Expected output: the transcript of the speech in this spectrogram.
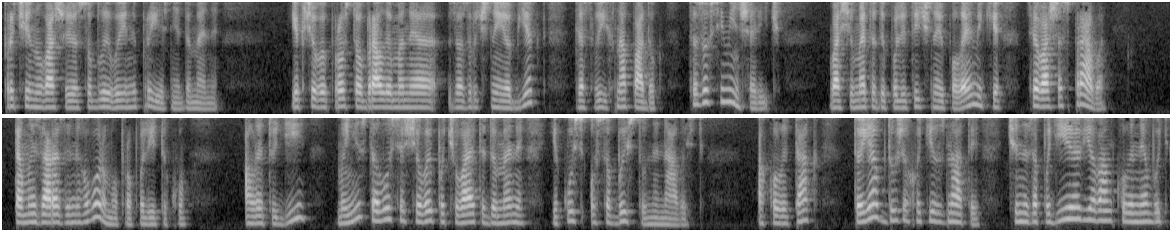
причину вашої особливої неприязні до мене? Якщо ви просто обрали мене за зручний об'єкт для своїх нападок, це зовсім інша річ. Ваші методи політичної полеміки це ваша справа. Та ми зараз і не говоримо про політику. Але тоді мені здалося, що ви почуваєте до мене якусь особисту ненависть. А коли так, то я б дуже хотів знати, чи не заподіяв я вам коли-небудь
